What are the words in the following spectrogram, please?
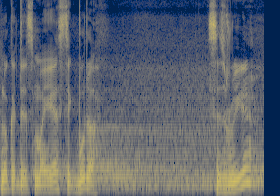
Look at this majestic Buddha. Is this real?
